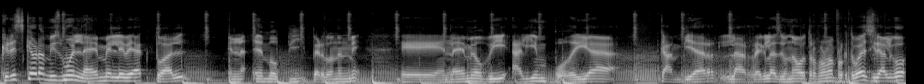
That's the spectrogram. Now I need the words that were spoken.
¿crees que ahora mismo en la MLB actual, en la MLB, perdónenme, eh, en la MLB alguien podría cambiar las reglas de una u otra forma? Porque te voy a decir algo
